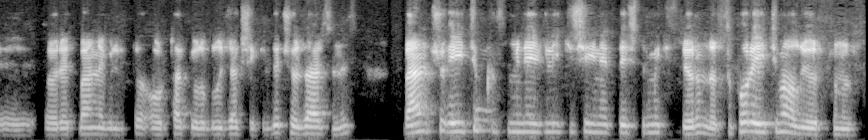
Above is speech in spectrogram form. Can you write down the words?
e, öğretmenle birlikte ortak yolu bulacak şekilde çözersiniz. Ben şu eğitim evet. kısmı ile ilgili iki şeyi netleştirmek istiyorum da spor eğitimi alıyorsunuz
